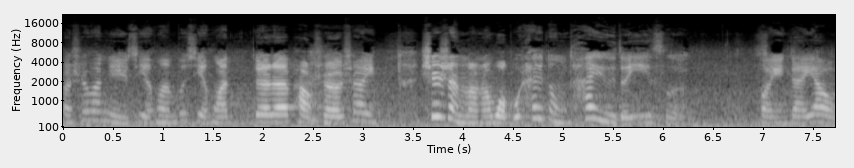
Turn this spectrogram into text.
我是问你喜欢不喜欢觉得跑车摄影是什么呢？我不太懂泰语的意思，我应该要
